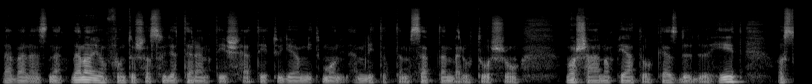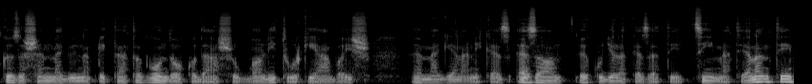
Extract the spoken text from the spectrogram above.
leveleznek. De nagyon fontos az, hogy a teremtés hetét, ugye, amit mond, említettem, szeptember utolsó vasárnapjától kezdődő hét, azt közösen megünneplik, tehát a gondolkodásukban, liturgiába is megjelenik ez. Ez a ökogyülekezeti címet jelenti.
